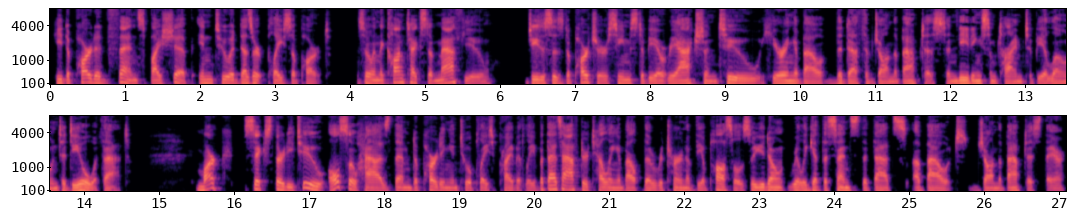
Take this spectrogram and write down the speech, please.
he departed thence by ship into a desert place apart. So in the context of Matthew, Jesus' departure seems to be a reaction to hearing about the death of John the Baptist and needing some time to be alone to deal with that. Mark 632 also has them departing into a place privately, but that's after telling about the return of the apostles. So you don't really get the sense that that's about John the Baptist there.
